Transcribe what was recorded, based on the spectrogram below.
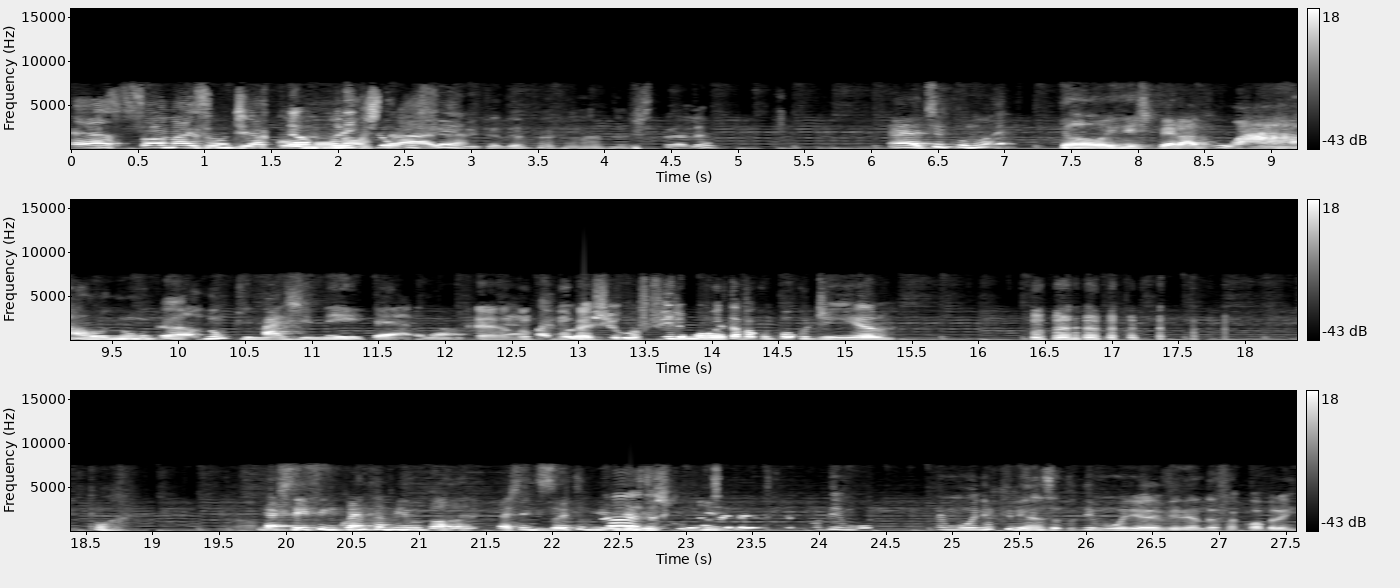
é só mais um dia É comum mãe na Austrália. filho, entendeu? Na Austrália. É, tipo, não é tão inesperado. Uau! Não, É. não- nunca imaginei. Pera, não. É, eu nunca A mulher chegou, filho, mamãe tava com pouco dinheiro. Porra. Gastei 50 mil dólares, gastei 18 mil Ah, libras comigo. ser tudo imune, tudo imune, criança, tudo imune, é veneno dessa cobra aí.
